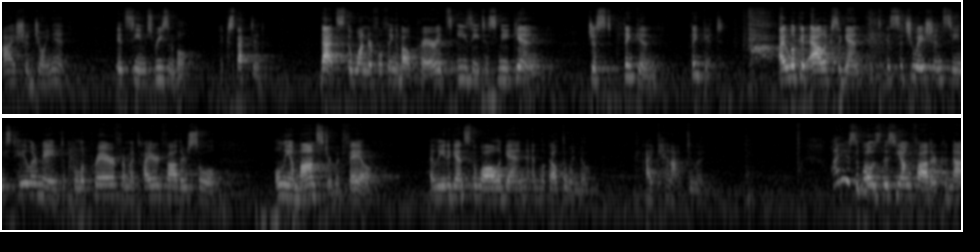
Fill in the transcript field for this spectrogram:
I should join in. It seems reasonable, expected. That's the wonderful thing about prayer. It's easy to sneak in. Just thinking, think it. I look at Alex again. His situation seems tailor made to pull a prayer from a tired father's soul. Only a monster would fail. I lean against the wall again and look out the window. I cannot do it. Why do you suppose this young father could not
